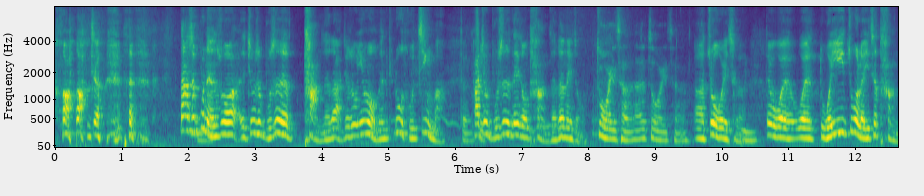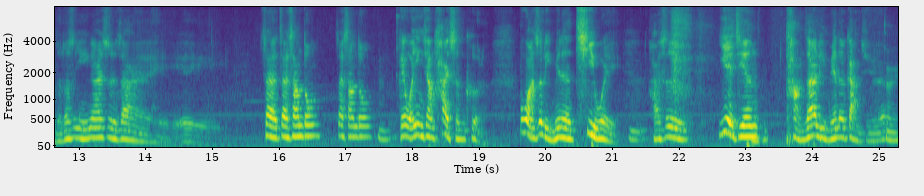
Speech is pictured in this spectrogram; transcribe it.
哈哈，这，但是不能说就是不是躺着的，就是因为我们路途近嘛，它就不是那种躺着的那种座位车，它是座位车。呃，座位车。对我我唯一坐了一次躺着的是，应该是在在在山东。在山东，给我印象太深刻了。不管是里面的气味，还是夜间躺在里面的感觉，对，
